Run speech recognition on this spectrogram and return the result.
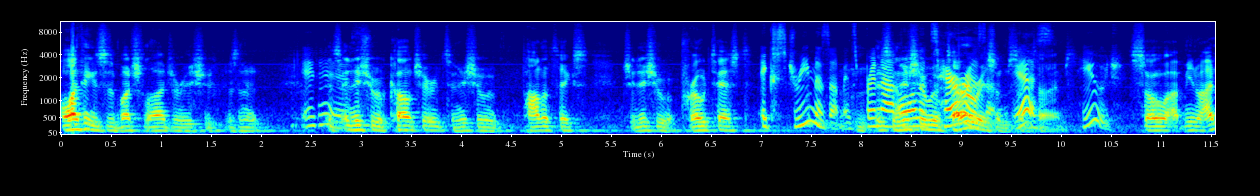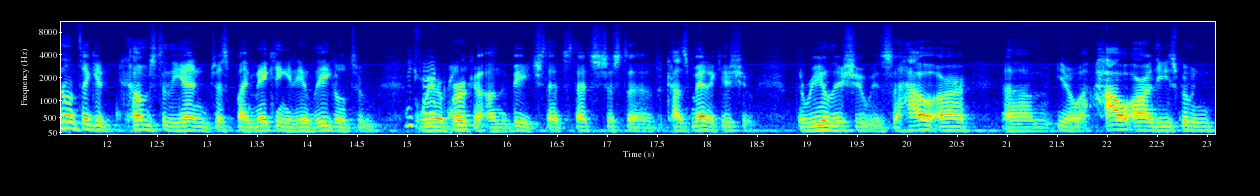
Oh, I think it's a much larger issue, isn't it? It It's an issue of culture, it's an issue of politics, it's an issue of protest. Extremism. It's bring It's out an all issue of terrorism. terrorism yes, sometimes. huge. So, uh, you know, I don't think it comes to the end just by making it illegal to wear a Exactly. burqa on the beach. That's, that's just a cosmetic issue. The real issue is how are, um, you know, how are these women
